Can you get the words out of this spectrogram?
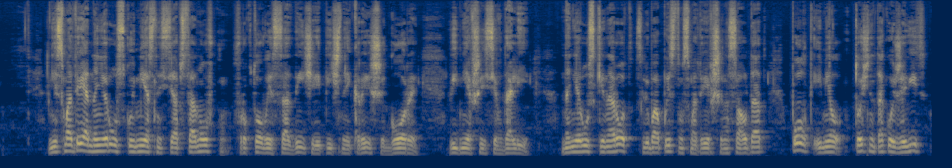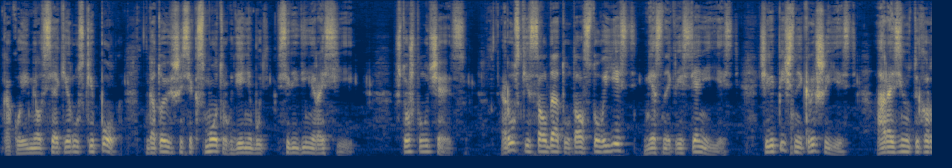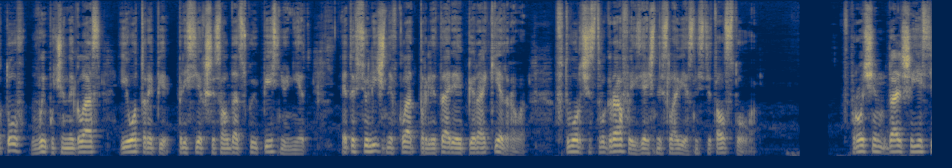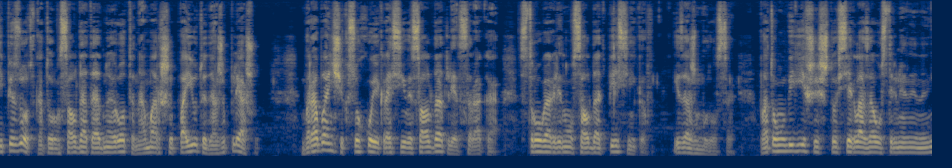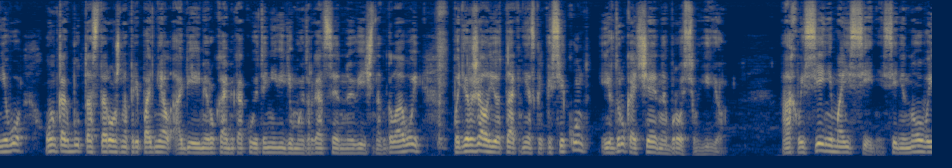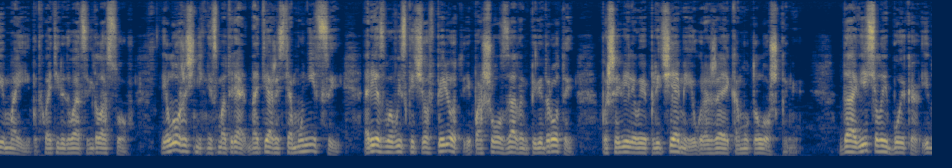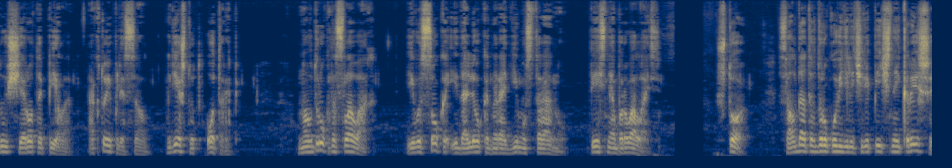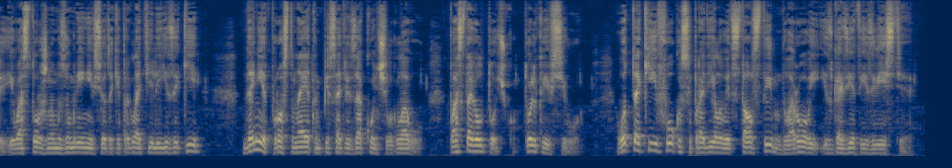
Несмотря на нерусскую местность и обстановку, фруктовые сады, черепичные крыши, горы, видневшиеся вдали, на нерусский народ, с любопытством смотревший на солдат, полк имел точно такой же вид, какой имел всякий русский полк, готовившийся к смотру где-нибудь в середине России. Что ж получается? Русские солдаты у Толстого есть, местные крестьяне есть, черепичные крыши есть, а разинутых ртов, выпученный глаз и оторопи, пресекшей солдатскую песню, нет. Это все личный вклад пролетария Пера Кедрова в творчество графа изящной словесности Толстого. Впрочем, дальше есть эпизод, в котором солдаты одной роты на марше поют и даже пляшут. Барабанщик, сухой и красивый солдат лет сорока, строго оглянул солдат-песенников и зажмурился – Потом, убедившись, что все глаза устремлены на него, он как будто осторожно приподнял обеими руками какую-то невидимую драгоценную вещь над головой, подержал ее так несколько секунд и вдруг отчаянно бросил ее. «Ах вы, сени мои сени, сени новые мои!» подхватили двадцать голосов. И ложечник, несмотря на тяжесть амуниции, резво выскочил вперед и пошел задом перед ротой, пошевеливая плечами и угрожая кому-то ложками. Да, весело и бойко, идущая рота пела, а кто и плясал. Где ж тут оторопь? Но вдруг на словах, и высоко, и далеко на родимую сторону. Песня оборвалась. Что? Солдаты вдруг увидели черепичные крыши и в восторженном изумлении все-таки проглотили языки? Да нет, просто на этом писатель закончил главу. Поставил точку, только и всего. Вот такие фокусы проделывает с Толстым Дворовый из газеты «Известия».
